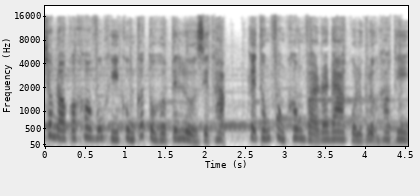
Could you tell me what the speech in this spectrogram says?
trong đó có kho vũ khí cùng các tổ hợp tên lửa diệt hạm, hệ thống phòng không và radar của lực lượng Houthi.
